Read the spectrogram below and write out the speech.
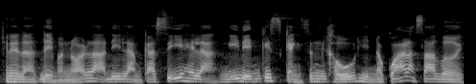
cho nên là để mà nói là đi làm ca sĩ hay là nghĩ đến cái cảnh sân khấu thì nó quá là xa vời.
